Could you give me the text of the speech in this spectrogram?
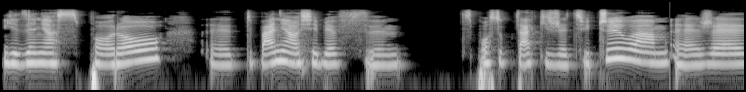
jedzenia sporo, e, dbania o siebie w sposób taki, że ćwiczyłam, e, że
